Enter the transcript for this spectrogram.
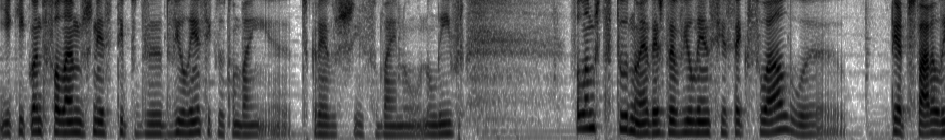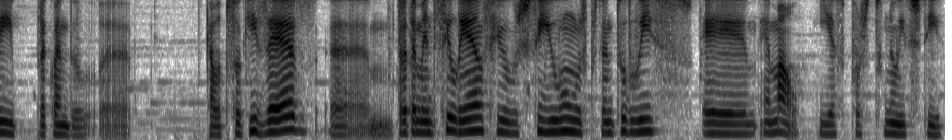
E aqui, quando falamos nesse tipo de, de violência, que tu também uh, descreves isso bem no, no, livro, falamos de tudo, não é? Desde a violência sexual, uh, ter de estar ali para quando aquela pessoa quiser, tratamento de silêncio, os ciúmes, portanto, tudo isso é, é mau e é suposto não existir.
